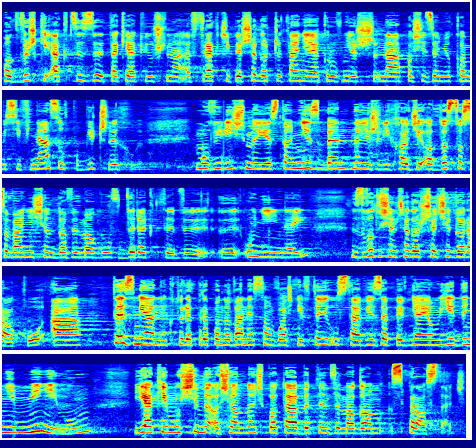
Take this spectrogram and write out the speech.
podwyżki akcyzy, tak jak już na, w trakcie pierwszego czytania, jak również na posiedzeniu Komisji Finansów Publicznych mówiliśmy, jest to niezbędne, jeżeli chodzi o dostosowanie się do wymogów dyrektywy y, unijnej z 2003 roku, a te zmiany, które proponowane są właśnie w tej ustawie, zapewniają jedynie minimum, jakie musimy osiągnąć po to, aby tym wymogom sprostać.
